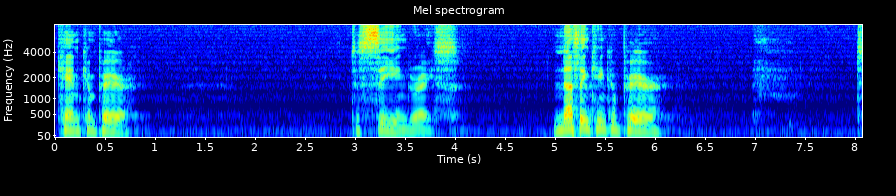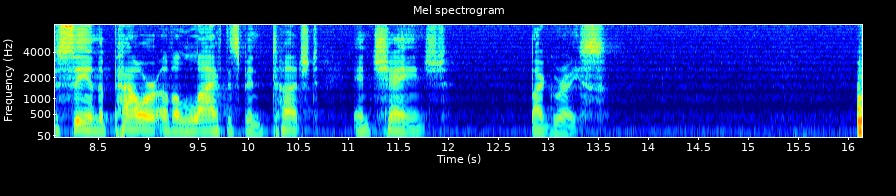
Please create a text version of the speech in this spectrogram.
can compare to seeing grace. Nothing can compare to seeing the power of a life that's been touched and changed by grace. I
